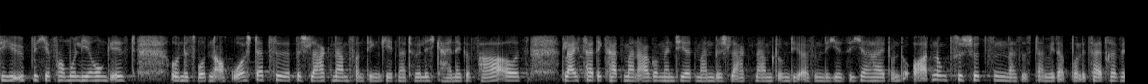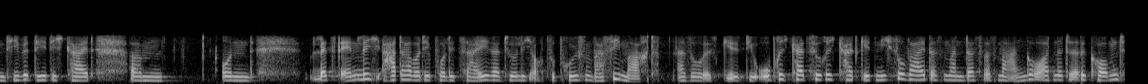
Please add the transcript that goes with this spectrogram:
die übliche Formulierung ist. Und es wurden auch Ohrstöpsel beschlagnahmt, von denen geht natürlich keine Gefahr aus. Gleichzeitig hat man argumentiert, man beschlagnahmt, um die öffentliche Sicherheit und Ordnung zu schützen. Das ist dann wieder polizeipräventive Tätigkeit. Ähm, und Letztendlich hat aber die Polizei natürlich auch zu prüfen, was sie macht. Also es geht, die Obrigkeitshörigkeit geht nicht so weit, dass man das, was man angeordnet bekommt,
